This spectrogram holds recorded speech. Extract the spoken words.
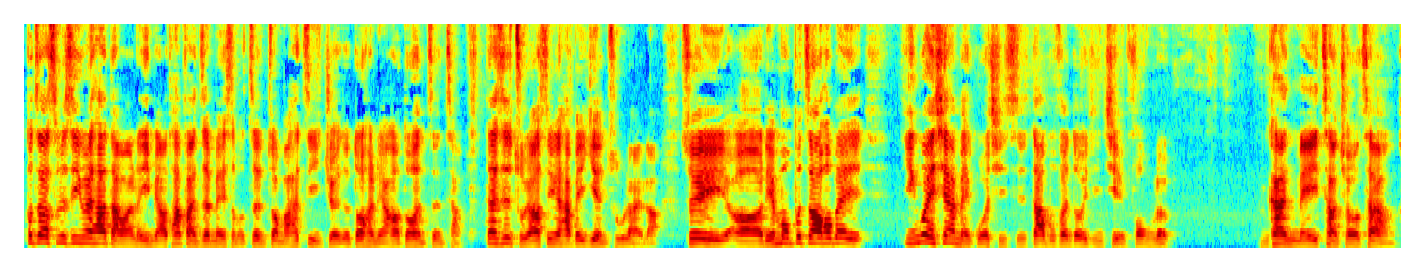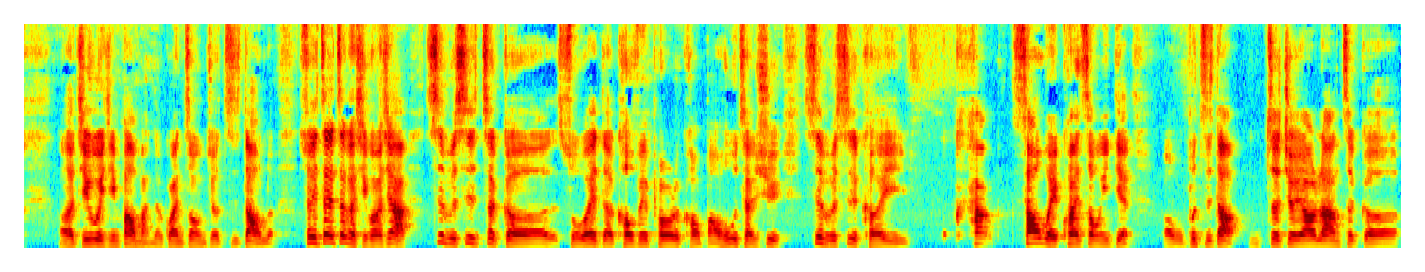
不知道是不是因为他打完了疫苗，他反正没什么症状嘛，他自己觉得都很良好，都很正常。但是主要是因为他被验出来了，所以呃，联盟不知道会不会，因为现在美国其实大部分都已经解封了，你看每一场球场。呃，几乎已经爆满的观众你就知道了。所以在这个情况下，是不是这个所谓的 COVID protocol 保护程序是不是可以宽稍微宽松一点？呃，我不知道，这就要让这个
